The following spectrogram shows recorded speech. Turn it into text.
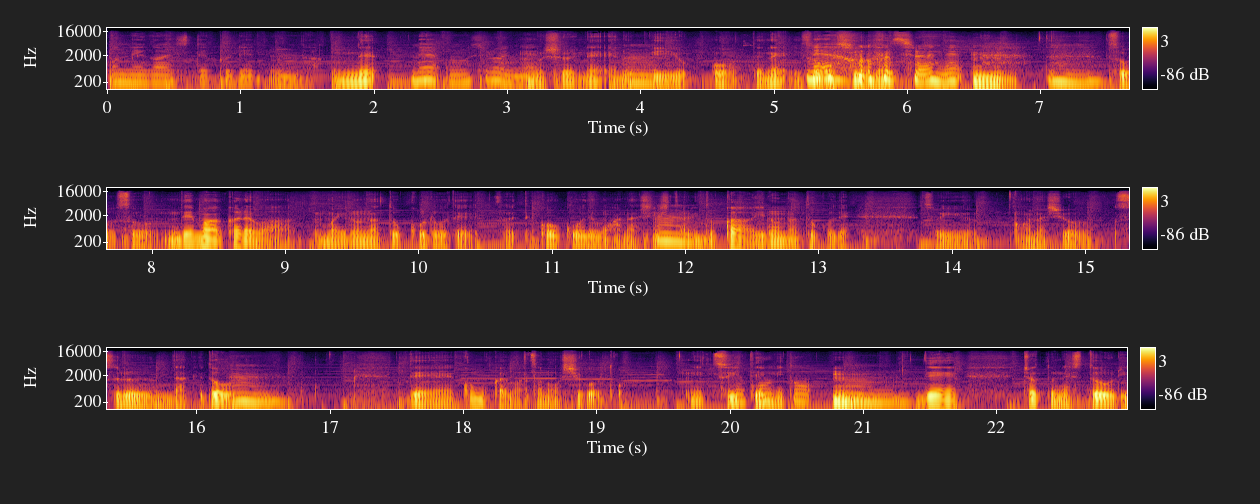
お願いしてくれるんだ。ね。ね面白いね。面白いね。うん。NPO ってねね忙しいね。面白いね。うん、うん。そうそう。でまあ彼は、まあ、いろんなところでそうやって高校でもお話ししたりとか、いろんなとこでそういうお話をするんだけど、うん。で今回はそのお仕事についてみ仕事。ううん。んでちょっとねストーリ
